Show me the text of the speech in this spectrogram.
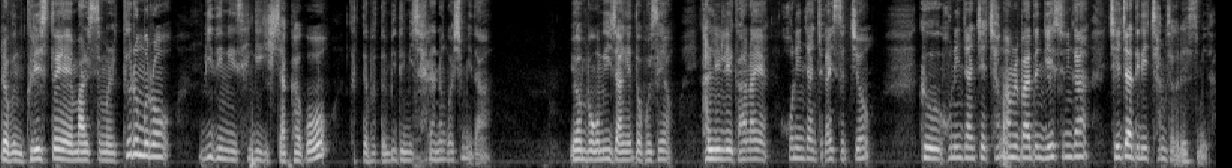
여러분 그리스도의 말씀을 들음으로 믿음이 생기기 시작하고 그때부터 믿음이 자라는 것입니다. 요한복음 2장에도 보세요. 갈릴리 가나에 혼인잔치가 있었죠. 그 혼인잔치에 청함을 받은 예수님과 제자들이 참석을 했습니다.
